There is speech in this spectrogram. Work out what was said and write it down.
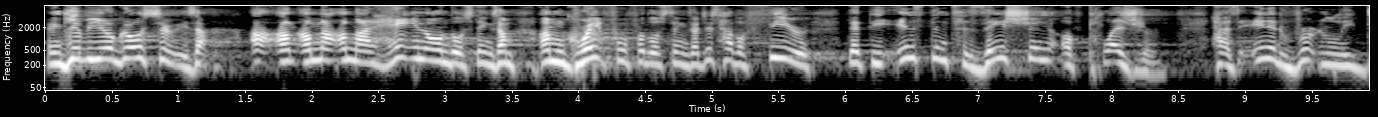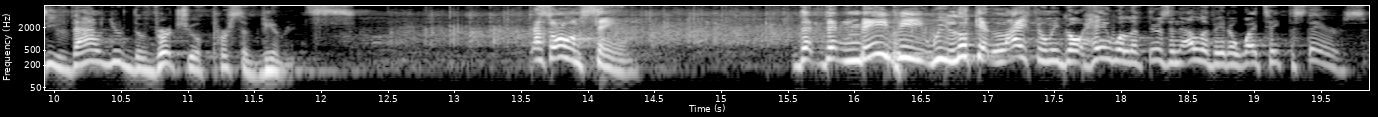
and give you your groceries. I, am not, I'm not hating on those things. I'm, I'm grateful for those things. I just have a fear that the instantization of pleasure has inadvertently devalued the virtue of perseverance. That's all I'm saying. That, that maybe we look at life and we go, hey, well, if there's an elevator, why take the stairs?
